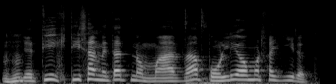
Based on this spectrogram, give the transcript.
Μμμ. Γιατί χτίσαν μετά την ομάδα πολύ όμορφα γύρω του.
